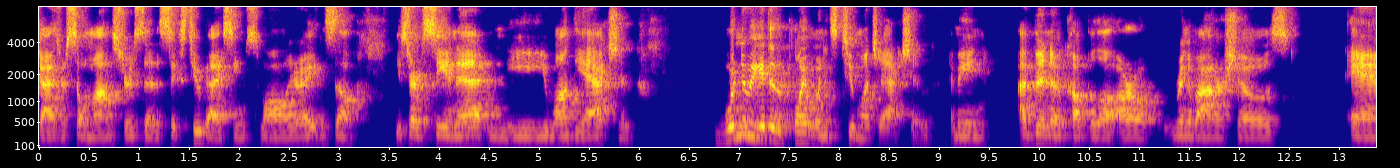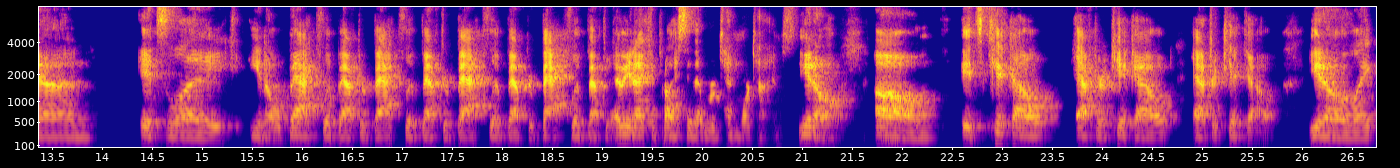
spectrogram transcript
guys are so monstrous that a six two guy seems small, right? And so you start seeing that, and you, you want the action. When do we get to the point when it's too much action? I mean, I've been to a couple of our Ring of Honor shows, and it's like you know backflip after backflip after backflip after backflip after i mean i could probably say that word 10 more times you know? Um it's kick out after a kick out after kick out you know like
